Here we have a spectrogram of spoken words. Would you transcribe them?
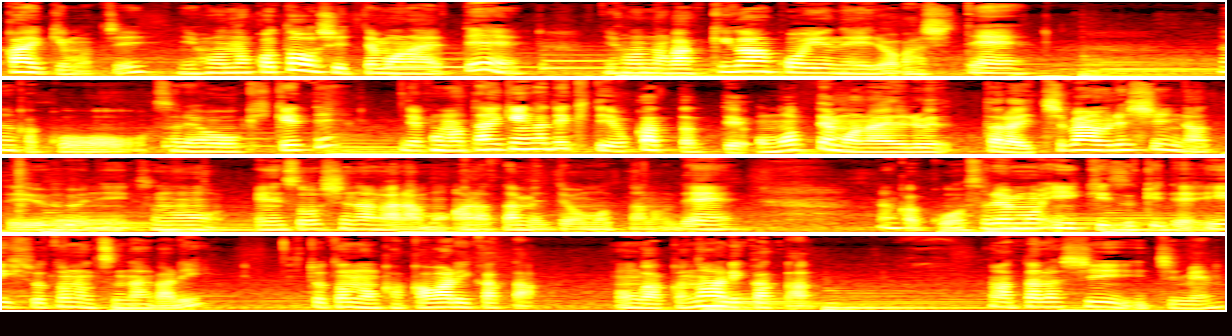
かい気持ち日本のことを知ってもらえて日本の楽器がこういう音色がしてなんかこうそれを聞けてでこの体験ができてよかったって思ってもらえたら一番嬉しいなっていう風にその演奏しながらも改めて思ったのでなんかこうそれもいい気づきでいい人とのつながり人との関わり方音楽の在り方の新しい一面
